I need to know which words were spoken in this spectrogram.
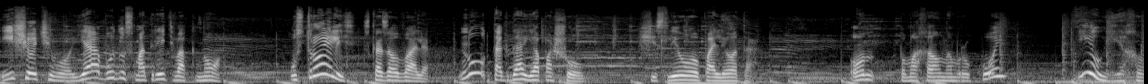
«Еще чего, я буду смотреть в окно». «Устроились?» — сказал Валя. «Ну, тогда я пошел. Счастливого полета!» Он помахал нам рукой и уехал.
